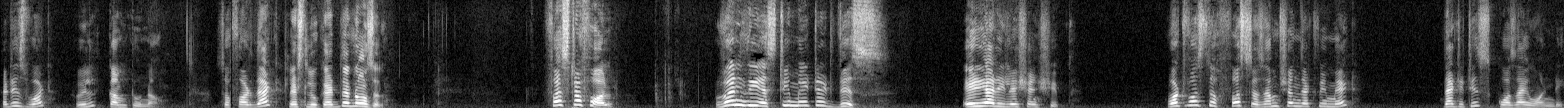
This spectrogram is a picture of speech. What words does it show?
that is what we will come to now. So, for that let us look at the nozzle. First of all when we estimated this area relationship, what was the first assumption that we made? That it is quasi 1D,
